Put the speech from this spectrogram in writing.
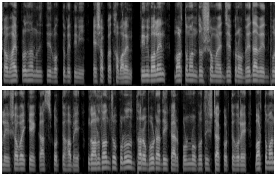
সভায় প্রধান অতিথির বক্তব্যে তিনি এসব কথা বলেন। তিনি বলেন, বর্তমান দুঃসময়ে যে কোনো ভেদাভেদ ভুলে সবাইকে কাজ করতে হবে। গণতন্ত্র পুনরুদ্ধার ও ভোটাধিকার পূর্ণ প্রতিষ্ঠা করতে হলে বর্তমান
